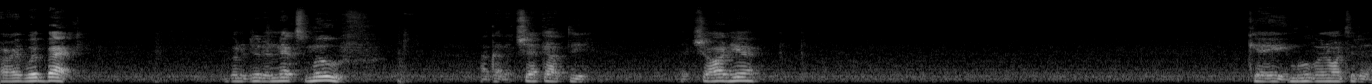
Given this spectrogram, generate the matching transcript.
All right, we're back. We're gonna do the next move. I gotta check out the the chart here. Okay, moving on to the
